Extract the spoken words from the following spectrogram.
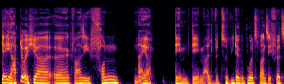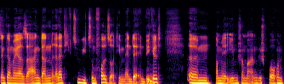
Ja, ihr habt euch ja äh, quasi von, naja, dem, dem, also zur Wiedergeburt 2014 kann man ja sagen, dann relativ zügig zum Vollsortiment entwickelt. Ähm, haben wir eben schon mal angesprochen.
